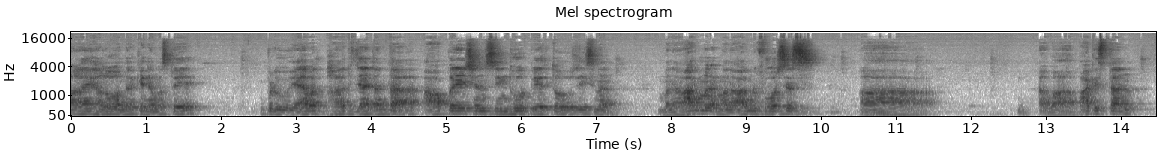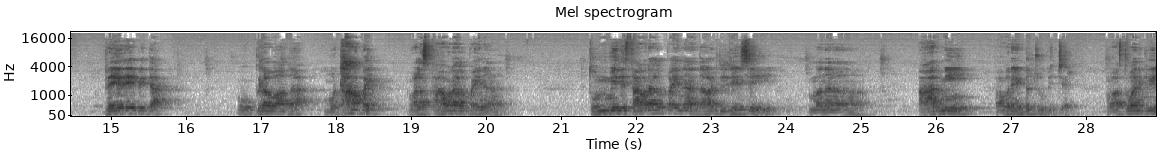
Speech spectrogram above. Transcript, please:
హాయ్ హలో అందరికీ నమస్తే. ఇప్పుడు యావత్ భారత జాతి అంతా ఆపరేషన్ సింధూర్ పేరుతో చేసిన మన ఆర్మ్ మన ఆర్మ్డ్ ఫోర్సెస్ పాకిస్తాన్ ప్రేరేపిత ఉగ్రవాద ముఠాపై వాళ్ళ స్థావరాలపైన తొమ్మిది స్థావరాలపైన దాడులు చేసి మన ఆర్మీ పవర్ ఏంటో చూపించారు. వాస్తవానికి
